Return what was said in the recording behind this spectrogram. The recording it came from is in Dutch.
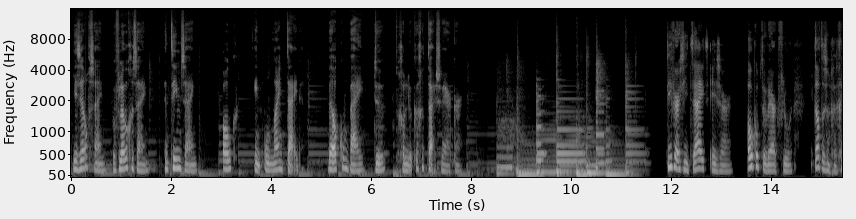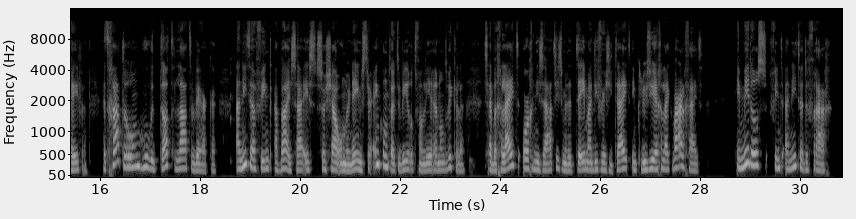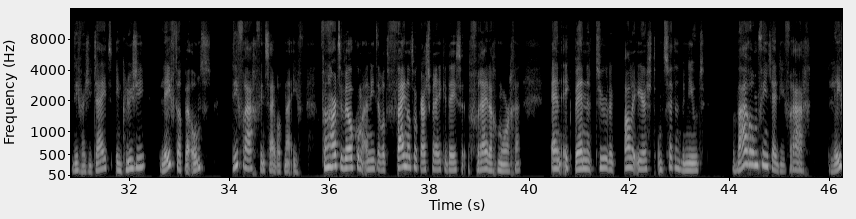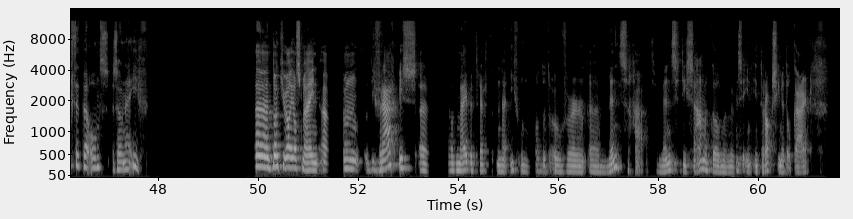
jezelf zijn, bevlogen zijn, een team zijn, ook in online tijden. Welkom bij de Gelukkige Thuiswerker. Diversiteit is er, ook op de werkvloer. Dat is een gegeven. Het gaat erom hoe we dat laten werken. Anita Vink Abaisa is sociaal onderneemster en komt uit de wereld van leren en ontwikkelen. Zij begeleidt organisaties met het thema diversiteit, inclusie en gelijkwaardigheid. Inmiddels vindt Anita de vraag diversiteit, inclusie, leeft dat bij ons? Die vraag vindt zij wat naïef. Van harte welkom Anita, wat fijn dat we elkaar spreken deze vrijdagmorgen. En ik ben natuurlijk allereerst ontzettend benieuwd, waarom vind jij die vraag, leeft het bij ons, zo naïef? Uh, dankjewel Jasmijn. Um, die vraag is uh, wat mij betreft naïef, omdat het over uh, mensen gaat. Mensen die samenkomen, mensen in interactie met elkaar.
